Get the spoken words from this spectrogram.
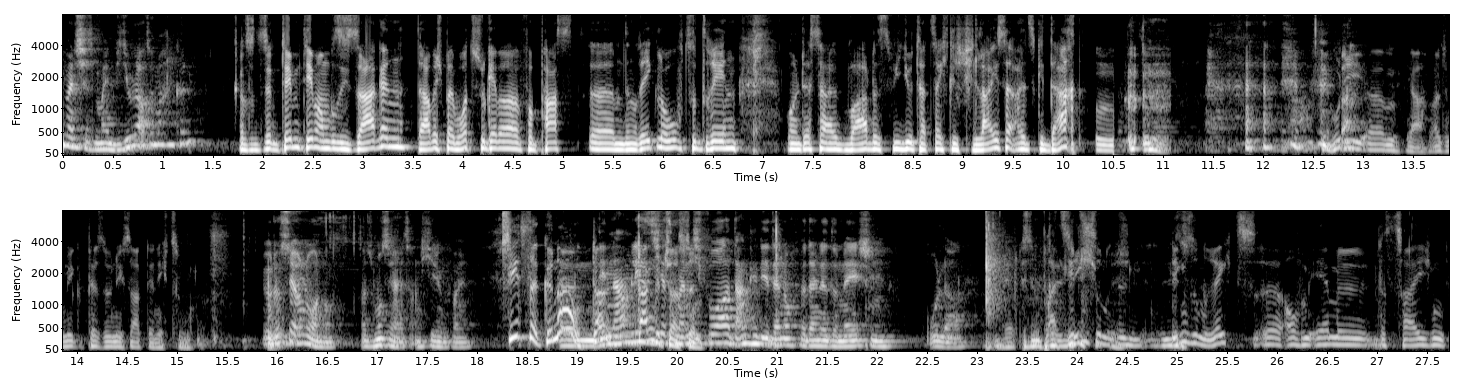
Mal nicht das mein Video lauter machen können? Also zu dem Thema muss ich sagen, da habe ich bei Watch Together verpasst, ähm, den Regler hochzudrehen und deshalb war das Video tatsächlich leiser als gedacht. Hoodie, ähm, ja, also mir persönlich sagt er nicht zu. Ja, das ist ja in Ordnung. Also muss ja jetzt auch nicht jedem gefallen. Siehst du, genau. Ähm, Dan- den Namen lese danke, ich jetzt mal nicht vor. Danke dir dennoch für deine Donation, Ola. Ist im Prinzip links, und, links und rechts äh, auf dem Ärmel das Zeichen,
